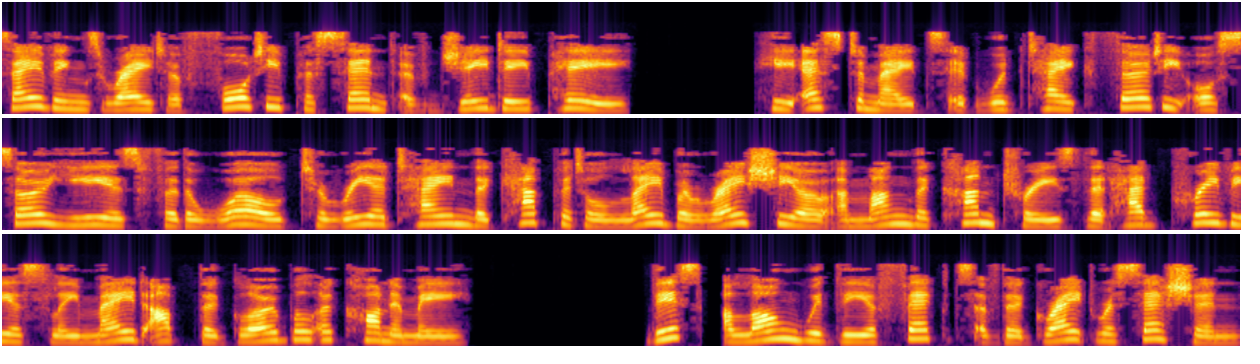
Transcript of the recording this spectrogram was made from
savings rate of 40% of GDP. He estimates it would take 30 or so years for the world to reattain the capital-labor ratio among the countries that had previously made up the global economy. This, along with the effects of the Great Recession,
